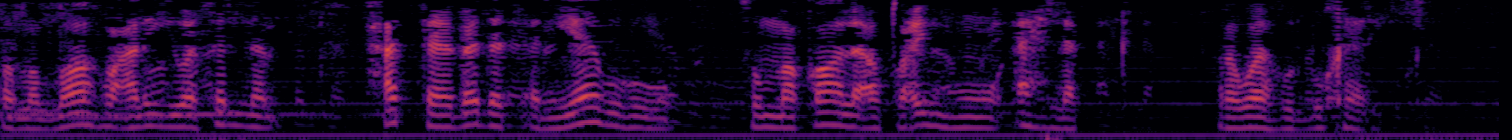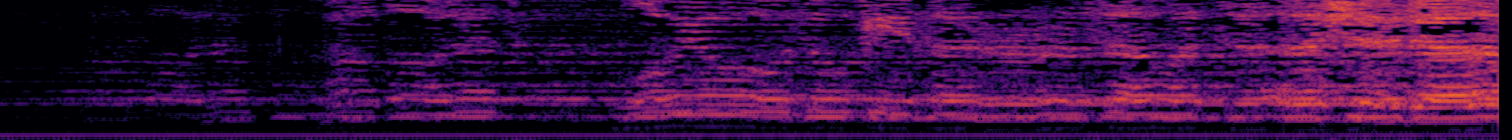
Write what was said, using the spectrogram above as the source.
صلى الله عليه وسلم حتى بدت أنيابه ثم قال أطعمه أهلك. رواه البخاري. هطلت غيوثك فارتوت أشجاري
